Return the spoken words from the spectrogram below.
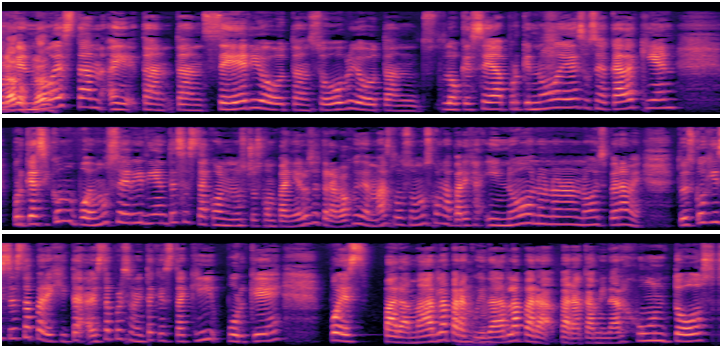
porque no es tan, eh, tan, tan serio, tan sobrio, tan lo que sea, porque no es, o sea, cada quien porque así como podemos ser hirientes hasta con nuestros compañeros de trabajo y demás, lo somos con la pareja. Y no, no, no, no, no, espérame. Tú escogiste a esta parejita, a esta personita que está aquí, porque, pues, para amarla, para cuidarla, para, para caminar juntos,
